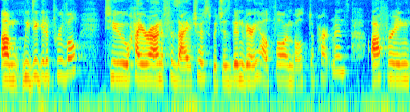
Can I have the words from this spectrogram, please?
Um, we did get approval to hire on a physiatrist, which has been very helpful in both departments, offering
